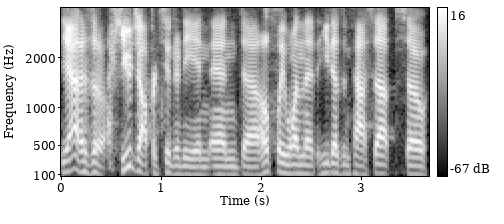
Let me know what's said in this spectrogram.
Yeah, there's a huge opportunity and, and uh, hopefully one that he doesn't pass up. So,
